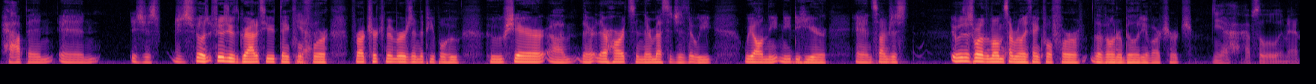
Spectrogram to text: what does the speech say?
happen, and it's just it just fills fills you with gratitude, thankful Yeah. for for our church members and the people who who share um, their their hearts and their messages that we we all need need to hear. And so I'm just it was just one of the moments I'm really thankful for the vulnerability of our church. Yeah, absolutely, man.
